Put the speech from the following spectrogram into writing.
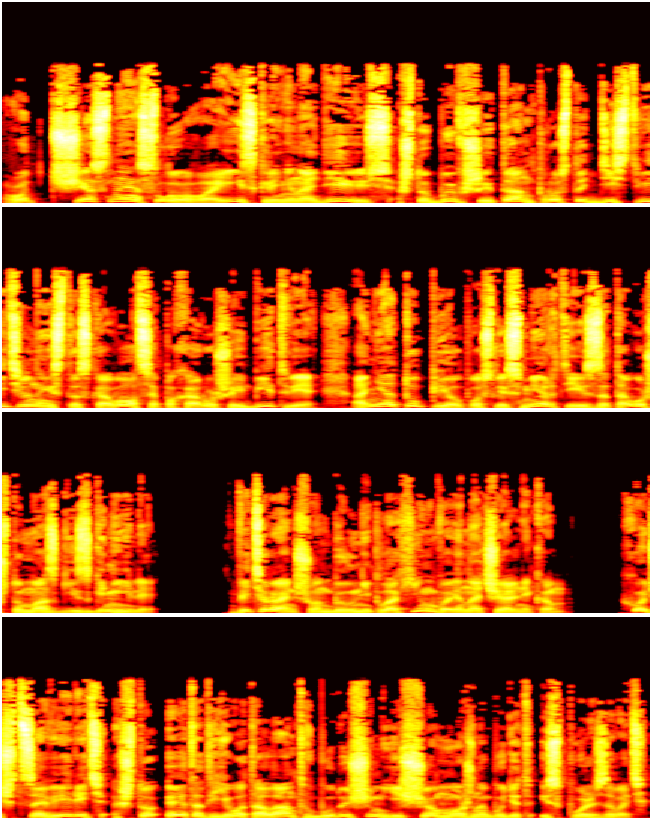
Вот честное слово, искренне надеюсь, что бывший Тан просто действительно истосковался по хорошей битве, а не отупел после смерти из-за того, что мозги сгнили. Ведь раньше он был неплохим военачальником. Хочется верить, что этот его талант в будущем еще можно будет использовать.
